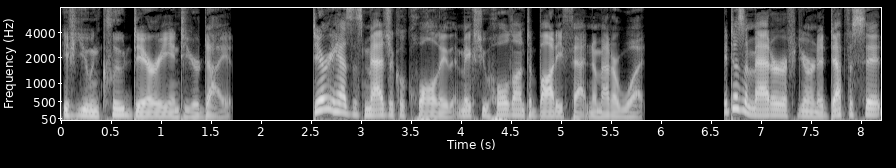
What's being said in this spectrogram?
if you include dairy into your diet. Dairy has this magical quality that makes you hold on to body fat no matter what. It doesn't matter if you're in a deficit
